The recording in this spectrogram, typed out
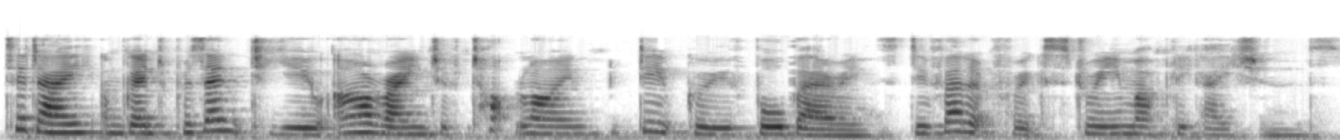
Today I'm going to present to you our range of top-line deep groove ball bearings developed for extreme applications.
